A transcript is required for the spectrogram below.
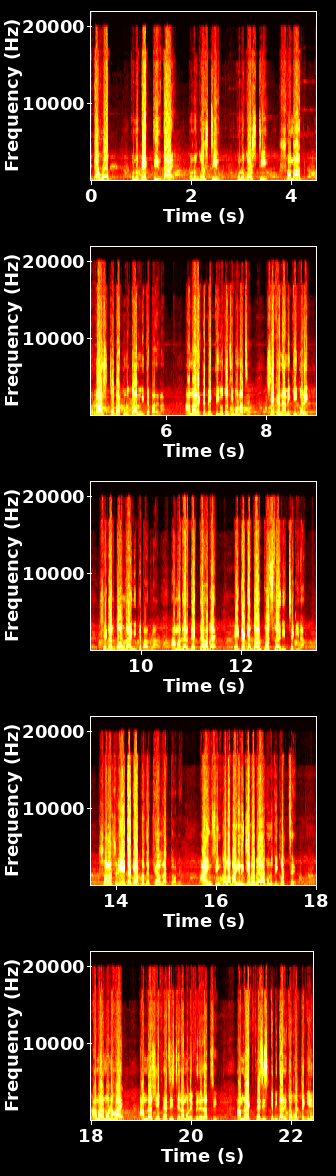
এটা হোক কোনো ব্যক্তির দায়, কোনো গোষ্ঠীর, কোনো গোষ্ঠী, সমাজ, রাষ্ট্র বা কোনো দল নিতে পারে না। আমার একটা ব্যক্তিগত জীবন আছে। সেখানে আমি কি করি? সেটার দল দায় নিতে পারবে না। আমাদের দেখতে হবে এটাকে দল প্রশ্রয় দিচ্ছে কিনা। সরাসরি এটাকে আপনাদের খেয়াল রাখতে হবে। আইন শৃঙ্খলা বাহিনী যেভাবে অবনতি ঘটছে, আমার মনে হয় আমরা সেই ফ্যাসিস্টের আমলে ফিরে যাচ্ছি। আমরা এক ফ্যাসিস্টকে বিতাড়িত করতে গিয়ে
